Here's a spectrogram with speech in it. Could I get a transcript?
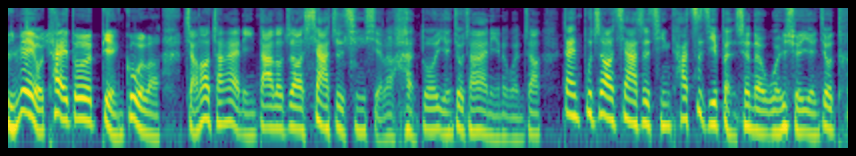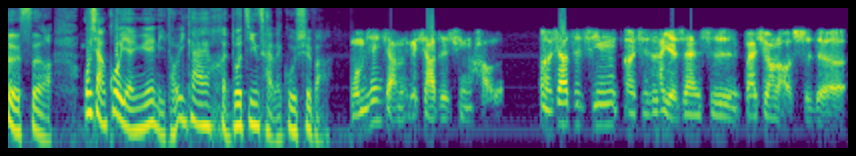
里面有太多的典故了。讲到张爱玲，大家都知道夏志清写了很多研究张爱玲的文章，但不知道夏志清他自己本身。的文学研究特色啊，我想过眼云烟里头应该还有很多精彩的故事吧。我们先讲那个夏志清好了。呃，夏志清呃，其实他也算是白先勇老师的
